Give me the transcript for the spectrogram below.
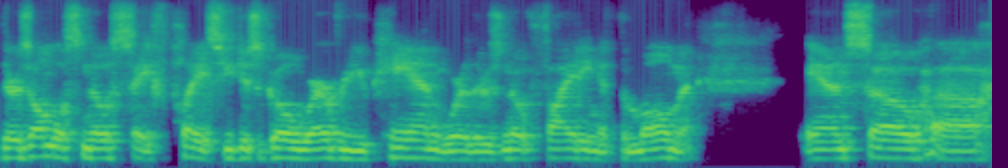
there's almost no safe place. You just go wherever you can where there's no fighting at the moment. And so uh,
